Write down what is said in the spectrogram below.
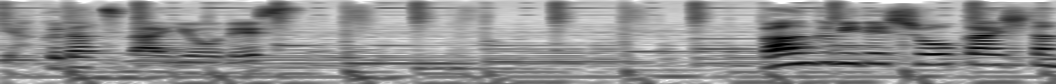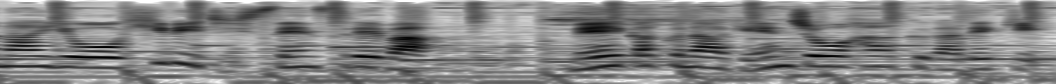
役立つ内容です。番組で紹介した内容を日々実践すれば明確な現状把握ができ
